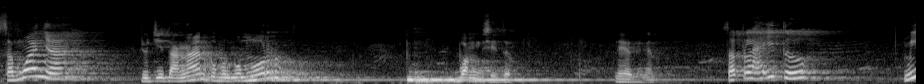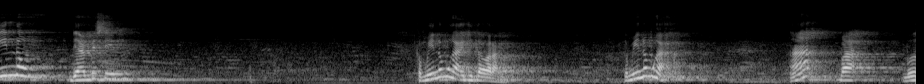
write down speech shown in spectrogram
semuanya cuci tangan kumur-kumur buang di situ. Lihat kan? Setelah itu minum dihabisin. Keminum nggak kita orang? Keminum nggak Hah? Pak, Bu,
